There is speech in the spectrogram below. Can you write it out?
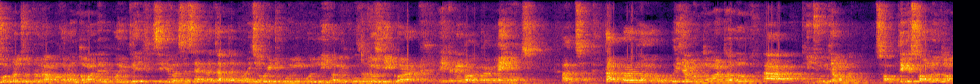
ছোট ছোট নামকরণ তোমাদের বইতে সিলেবাসে স্যাররা যা যা করেছে ওইটুকুনি করলেই হবে। খুব আচ্ছা। জটিল করার এখানে দরকার নেই। আচ্ছা। তারপরে ধরো, ওই যেমন তোমার ধরো কিছু যেমন সব থেকে সরলতম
